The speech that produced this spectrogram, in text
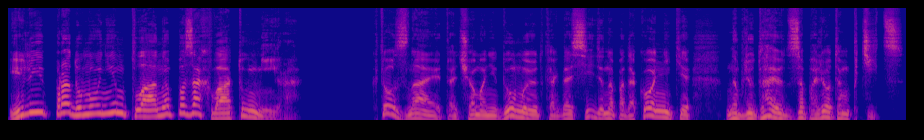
или продумыванием плана по захвату мира. Кто знает, о чем они думают, когда, сидя на подоконнике, наблюдают за полетом птиц.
